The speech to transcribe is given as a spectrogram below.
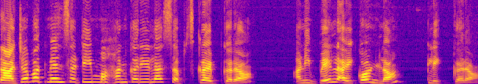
ताज्या बातम्यांसाठी महानकरीला सबस्क्राईब करा आणि बेल आयकॉनला क्लिक करा.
